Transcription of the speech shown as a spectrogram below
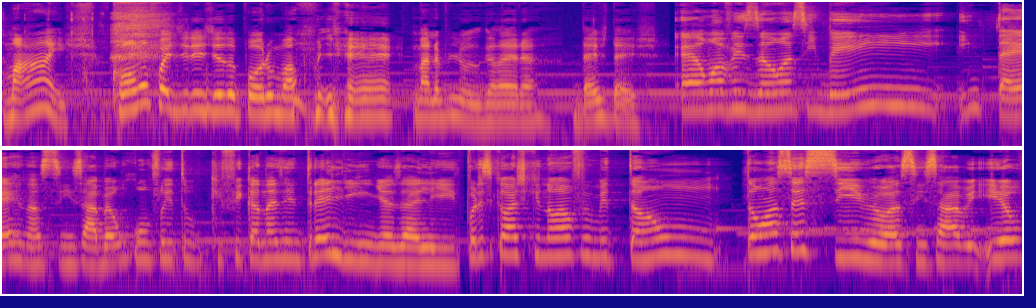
Mas, como foi dirigido por uma mulher, maravilhoso, galera. 10-10. É uma visão, assim, bem interna, assim, sabe? É um conflito que fica nas entrelinhas ali. Por isso que eu acho que não é um filme tão, tão acessível, assim, sabe? E eu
